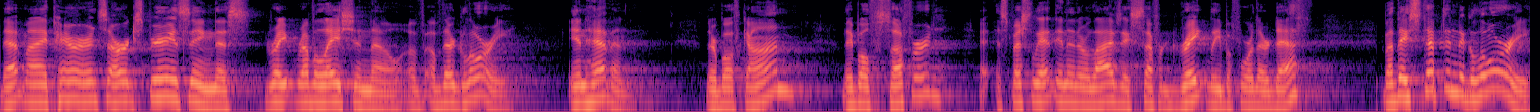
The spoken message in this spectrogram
that my parents are experiencing this great revelation now of, of their glory in heaven. They're both gone, they both suffered, especially at the end of their lives, they suffered greatly before their death, but they stepped into glory.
